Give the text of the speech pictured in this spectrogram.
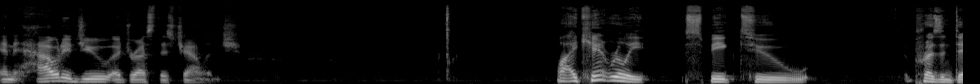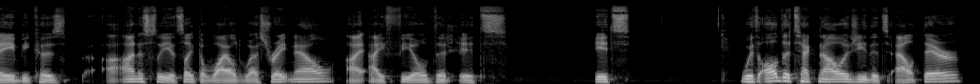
And how did you address this challenge? Well, I can't really speak to present day because uh, honestly, it's like the Wild West right now. I, I feel that it's it's with all the technology that's out there,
